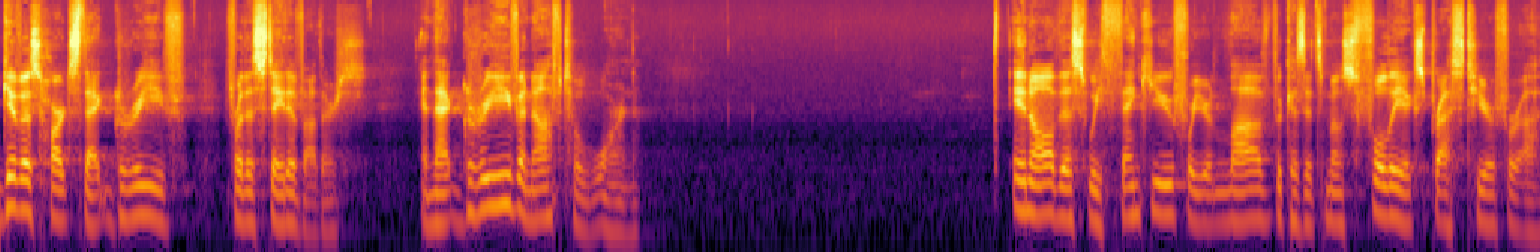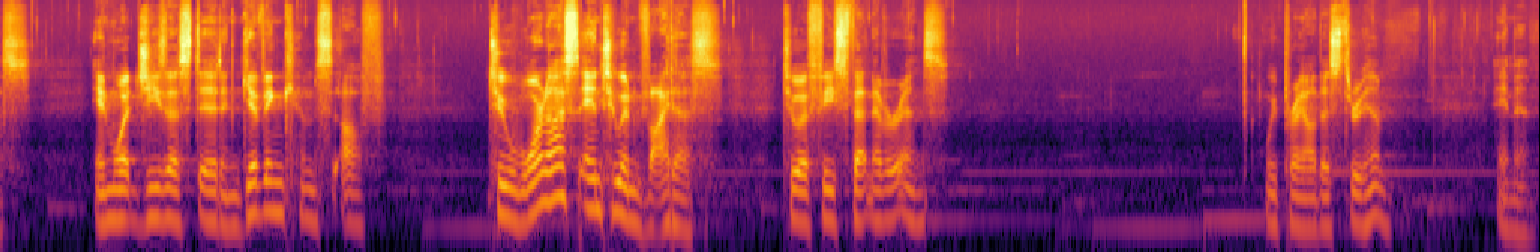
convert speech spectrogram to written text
Give us hearts that grieve for the state of others and that grieve enough to warn. In all this, we thank you for your love because it's most fully expressed here for us in what Jesus did in giving himself to warn us and to invite us to a feast that never ends. We pray all this through him. Amen.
